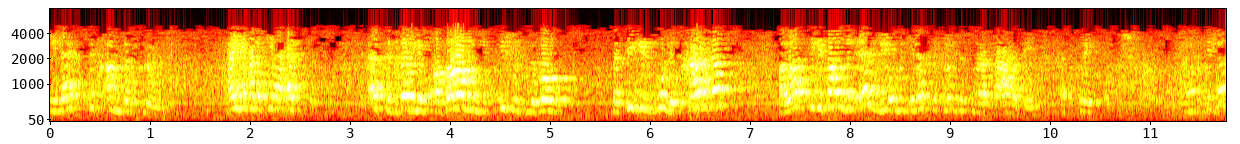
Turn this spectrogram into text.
elastic underclothes أي حاجة فيها elastic ال elastic ده بيبقى ضامن ال tissues لجوه. فتيجي ال bullet خارجه خلاص تيجي تاخد الارج يقوم ال elastic clothes مرجعها تاني. straight كده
